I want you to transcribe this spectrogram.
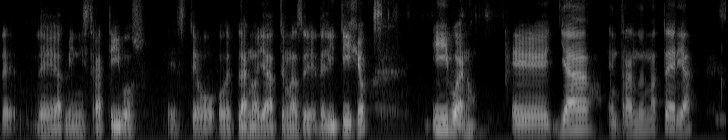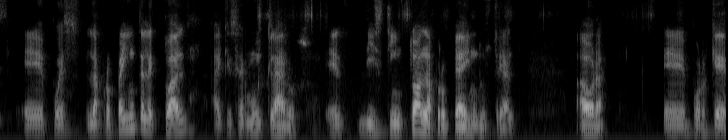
de, administrativos este, o, de plano ya temas de litigio. Y bueno, eh, ya entrando en materia, eh, pues la propiedad intelectual, hay que ser muy claros, es distinto a la propiedad industrial. Ahora, eh, ¿por qué?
